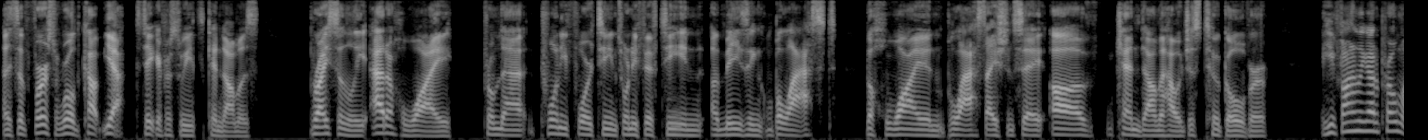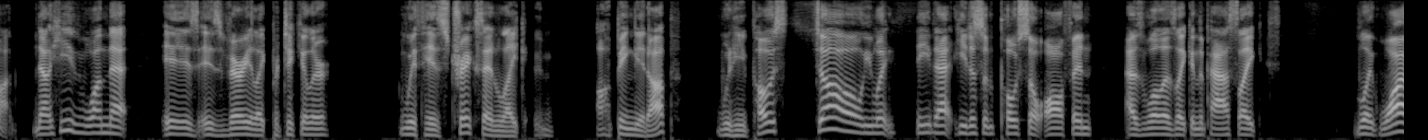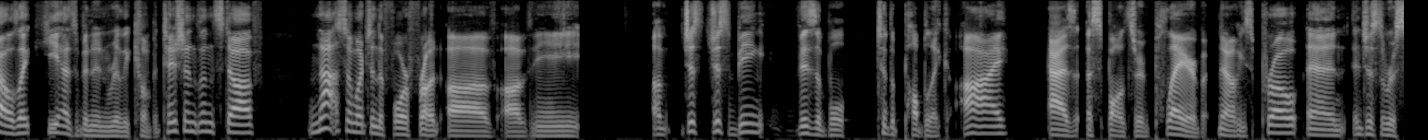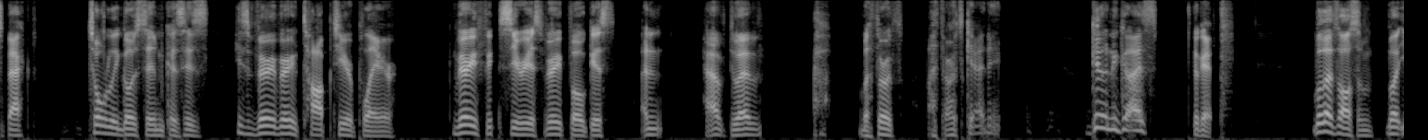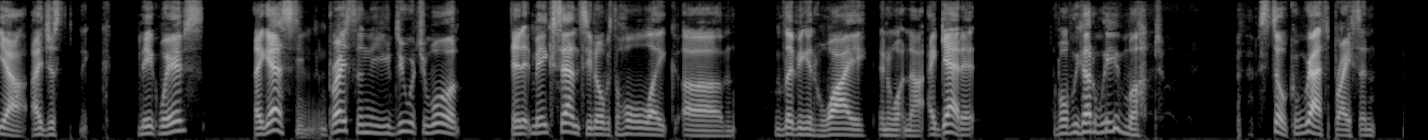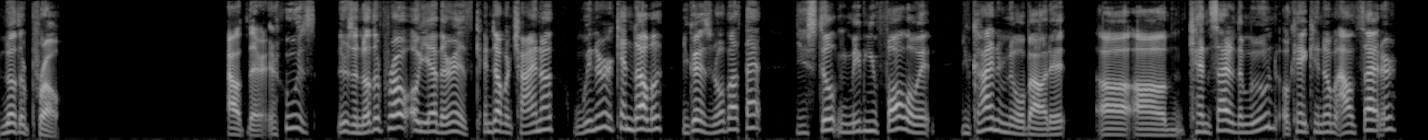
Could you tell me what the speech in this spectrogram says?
It's the first World Cup, yeah, to take it for Sweets, Kendamas. Bryson Lee out of Hawaii from that 2014 2015 amazing blast, the Hawaiian blast, I should say, of Kendama, how it just took over. He finally got a pro mod. Now, he's one that is is very like particular with his tricks and like upping it up when he posts. So you might see that he doesn't post so often as well as like in the past like like whiles. Like he has been in really competitions and stuff. Not so much in the forefront of of the of just just being visible to the public eye as a sponsored player. But now he's pro and, and just the respect totally goes to him because his he's a very, very top tier player. Very f- serious, very focused. And have I have my throat's my throat's getting getting guys. Okay. Well that's awesome. But yeah, I just make waves. I guess Bryson, you do what you want. And it makes sense, you know, with the whole like um living in Hawaii and whatnot. I get it. But we got a wave mod. Still, congrats, Bryson. Another pro out there. And who is there's another pro? Oh yeah, there is. Kendama China, winner Kendama. You guys know about that? You still maybe you follow it. You kind of know about it. Uh, um, Ken Side of the Moon. Okay, Kendama Outsider.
